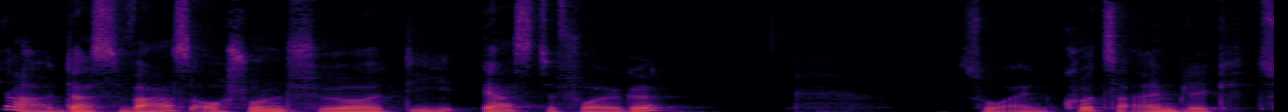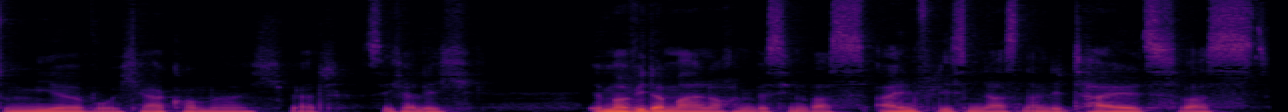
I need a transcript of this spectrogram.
Ja, das war es auch schon für die erste Folge. So ein kurzer Einblick zu mir, wo ich herkomme. Ich werde sicherlich immer wieder mal noch ein bisschen was einfließen lassen an Details, was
